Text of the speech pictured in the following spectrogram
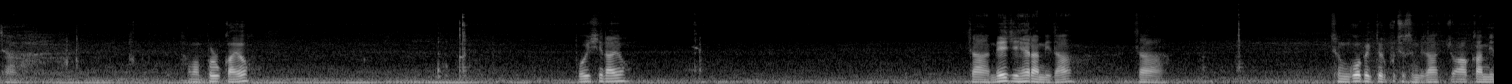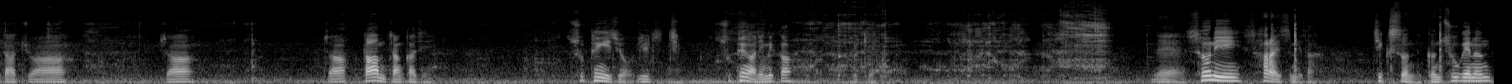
자, 한번 볼까요? 보이시나요? 자, 매지해랍니다. 자, 1900대를 붙였습니다. 쫙 갑니다. 쫙, 쫙, 쫙. 다음 장까지. 수평이죠. 일, 수평 아닙니까? 이렇게. 네, 선이 살아 있습니다. 직선, 건축에는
